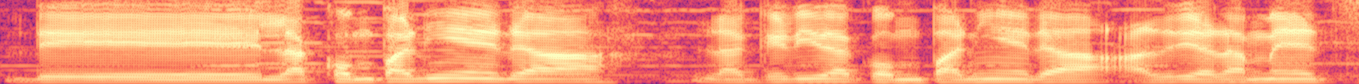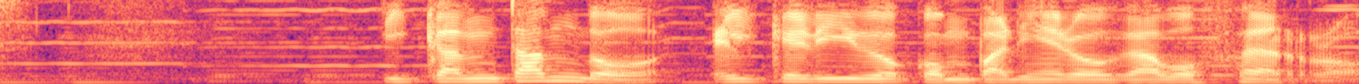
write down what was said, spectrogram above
de la compañera, la querida compañera Adriana Metz, y cantando el querido compañero Gabo Ferro.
